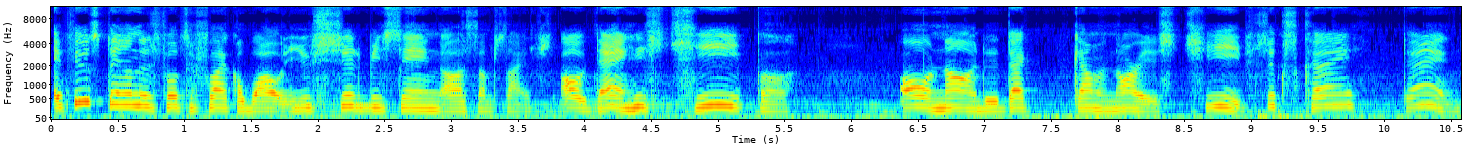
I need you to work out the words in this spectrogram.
if you stay on this filter for like a while, you should be seeing uh some snipes. Oh dang, he's cheap. Oh no, dude, that Gallinari is cheap. 6k, dang.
